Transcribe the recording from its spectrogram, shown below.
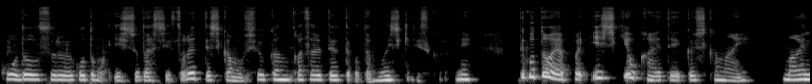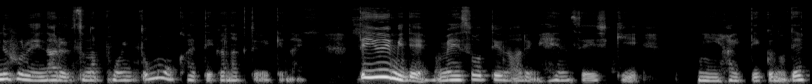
行動することも一緒だし、それってしかも習慣化されてるってことは無意識ですからね。ってことはやっぱり意識を変えていくしかない。マインドフルになるそのポイントも変えていかなくてはいけない。っていう意味で、瞑想っていうのはある意味変性意識に入っていくので、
